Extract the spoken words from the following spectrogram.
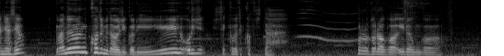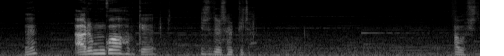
안녕하세요. 이만은 코드입니다. 어지거리 오리진 세계부터 갑시다. 프로 돌아가 이름과 예? 아름과 함께 이슈들 살피자. 가봅시다.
